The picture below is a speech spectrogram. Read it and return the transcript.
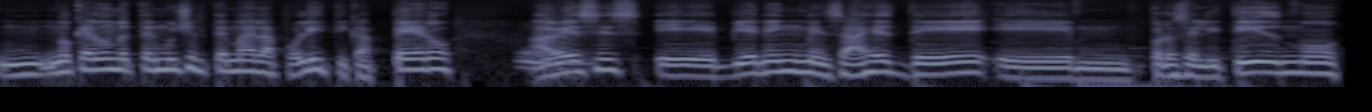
no queremos meter mucho el tema de la política, pero a veces eh, vienen mensajes de eh, proselitismo,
